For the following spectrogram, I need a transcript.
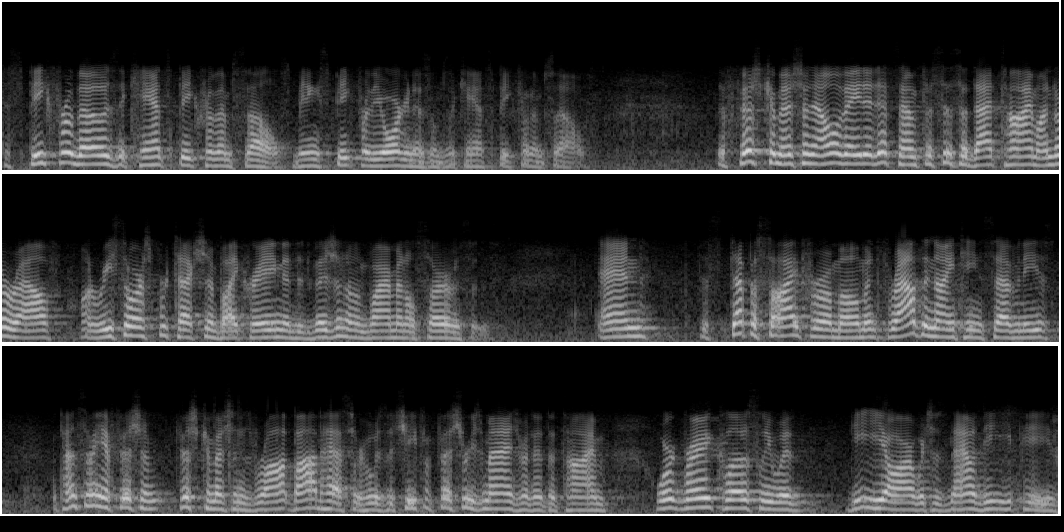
to speak for those that can't speak for themselves, meaning speak for the organisms that can't speak for themselves. The Fish Commission elevated its emphasis at that time under Ralph on resource protection by creating the Division of Environmental Services. And to step aside for a moment, throughout the 1970s, the Pennsylvania Fish, Fish Commission's Bob Hesser, who was the chief of fisheries management at the time, worked very closely with DER, which is now DEP's,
